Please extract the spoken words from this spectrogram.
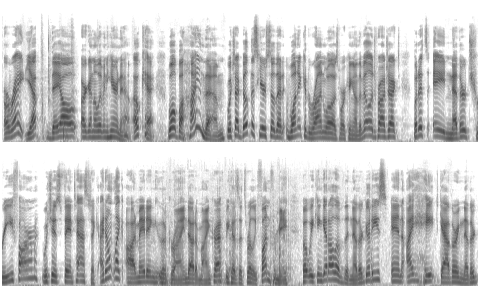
All right. Yep. They all are going to live in here now. Okay. Well, behind them, which I built this here so that one, it could run while I was working on the village project, but it's a nether tree farm, which is fantastic. I don't like automating the grind out of Minecraft because it's really fun for me, but we can get all of the nether goodies and I hate gathering nether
